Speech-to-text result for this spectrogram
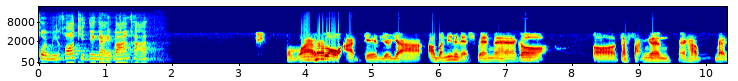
ควรมีข้อคิดยังไงบ้างคะ ผมว่าถ้าเราอ่านเกมเยียวยาเอา Money Management นะฮะก็จัดสรรเงินนะครับ แบ่ง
